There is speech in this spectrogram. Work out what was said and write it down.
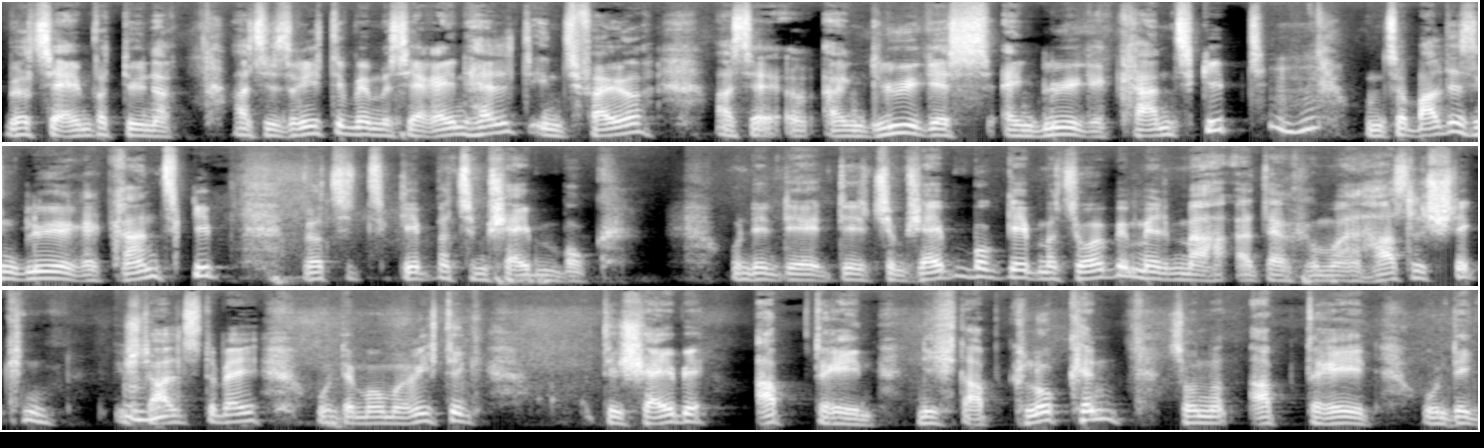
wird sie einfach dünner. Also es ist richtig, wenn man sie reinhält ins Feuer, also ein glühiges, ein glühiger Kranz gibt. Mhm. Und sobald es ein glühiger Kranz gibt, wird sie, geht man zum Scheibenbock. Und in die, die, zum Scheibenbock geht man so, mit einem, da kann man Hassel stecken, ist mhm. alles dabei. Und dann muss man richtig die Scheibe abdrehen. Nicht abklocken, sondern abdrehen. Und dann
